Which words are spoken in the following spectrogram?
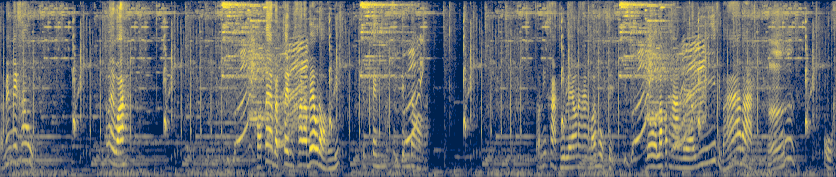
แต่แม่งไม่เข้า อะไรวะ ขอแต้มแบบเต็มคาราเบลดอกหนึ่งดิ เต็มเต็มเต็มดอกอะตอนนี้ขาดทุนแล้วนะฮะ 160 โดนรับประทานไปแล้ว 25 บาท โอเค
